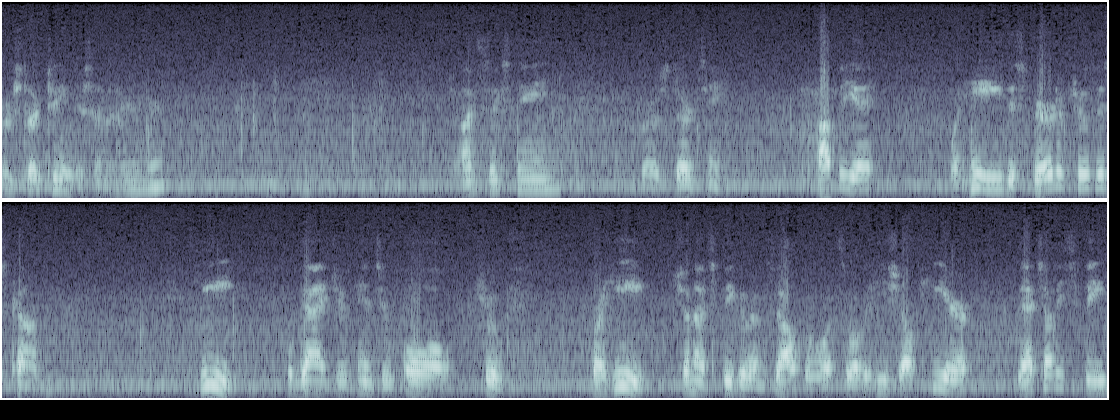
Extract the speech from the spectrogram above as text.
Verse 13, you said. Mm-hmm. John 16, verse 13. Howbeit, when he, the Spirit of truth, is come, he will guide you into all truth. For he shall not speak of himself, but whatsoever he shall hear, that shall he speak,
